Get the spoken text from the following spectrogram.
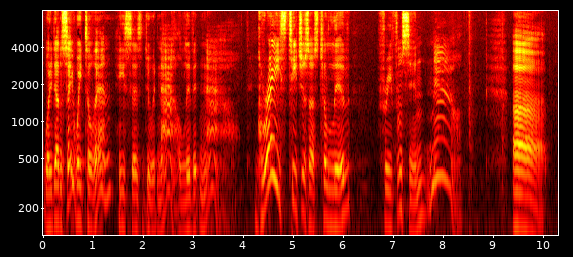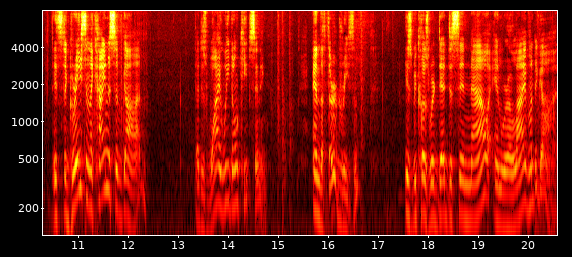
Well, he doesn't say wait till then. He says do it now, live it now. Grace teaches us to live free from sin now. Uh, it's the grace and the kindness of God that is why we don't keep sinning. And the third reason is because we're dead to sin now and we're alive unto God.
